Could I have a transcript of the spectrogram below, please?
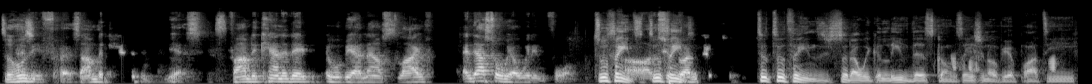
So who's it first? I'm the candidate. Yes. If I'm the candidate, it will be announced live. And that's what we are waiting for. Two things. Uh, two things. Two, two things so that we can leave this conversation of your party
